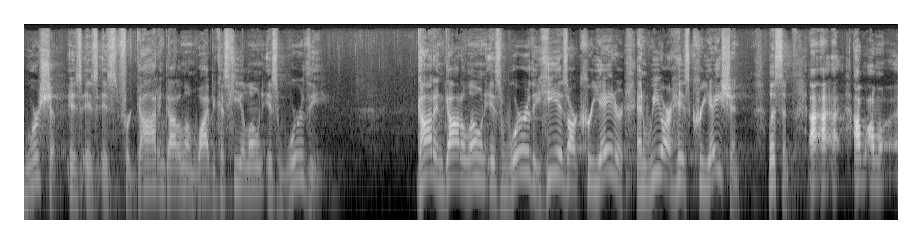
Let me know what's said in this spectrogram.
worship is, is, is for God and God alone. Why? Because He alone is worthy. God and God alone is worthy. He is our creator, and we are His creation. Listen, I, I, I,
